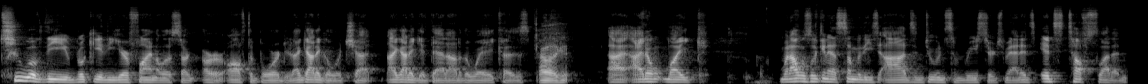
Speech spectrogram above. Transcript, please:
two of the rookie of the year finalists are, are off the board, dude. I gotta go with Chet. I gotta get that out of the way because I like it. I, I don't like when I was looking at some of these odds and doing some research, man. It's it's tough sledding.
